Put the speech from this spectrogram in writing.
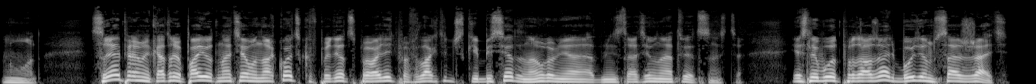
Вот. С рэперами, которые поют на тему наркотиков, придется проводить профилактические беседы на уровне административной ответственности. Если будут продолжать, будем сажать.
